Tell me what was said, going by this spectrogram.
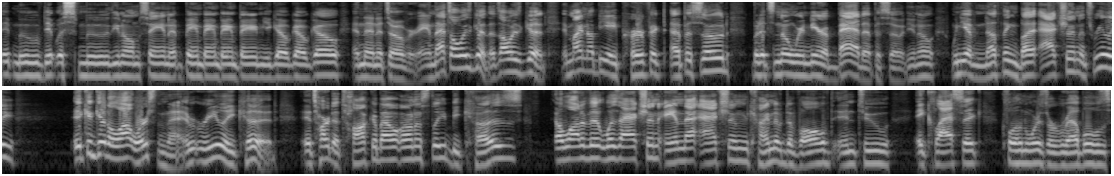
it moved, it was smooth. You know what I'm saying? It bam, bam, bam, bam. You go, go, go, and then it's over. And that's always good. That's always good. It might not be a perfect episode, but it's nowhere near a bad episode. You know, when you have nothing but action, it's really it could get a lot worse than that. It really could. It's hard to talk about honestly because a lot of it was action, and that action kind of devolved into a classic Clone Wars or Rebels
